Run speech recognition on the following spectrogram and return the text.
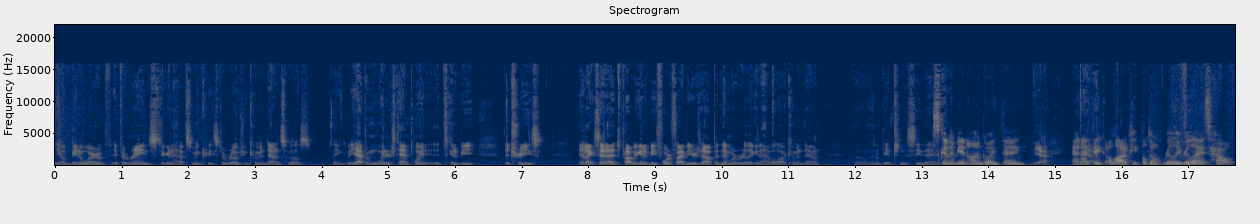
you know, being aware of if it rains, they're going to have some increased erosion coming down and some of those things. But yeah, from a winter standpoint, it's going to be the trees. And like I said, it's probably going to be four or five years out, but then we're really going to have a lot coming down. So it'll be interesting to see then. It's going to be an ongoing thing. Yeah, And I Yeah. think a lot of people don't really realize how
